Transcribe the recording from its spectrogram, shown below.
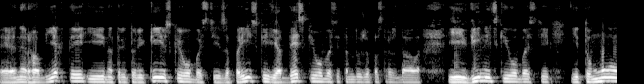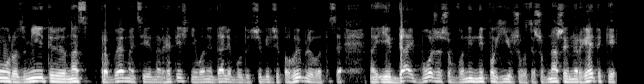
е, енергооб'єкти і на території Київської області, і Запорізької, і Одеської області там дуже постраждала, і Вінницькій області. І тому розумієте, у нас. Проблеми ці енергетичні, вони далі будуть ще більше поглиблюватися. Ну, І дай Боже, щоб вони не погіршувалися, щоб наші енергетики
